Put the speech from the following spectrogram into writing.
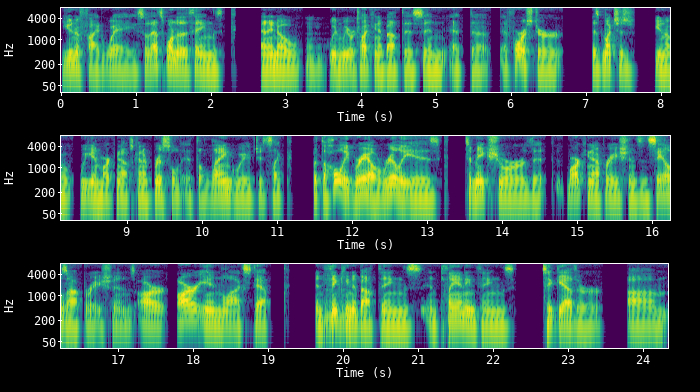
unified way. So that's one of the things. And I know Mhm. when we were talking about this in at uh, at Forrester, as much as you know, we in marketing ops kind of bristled at the language. It's like, but the holy grail really is to make sure that marketing operations and sales operations are are in lockstep and Mhm. thinking about things and planning things together. Um,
